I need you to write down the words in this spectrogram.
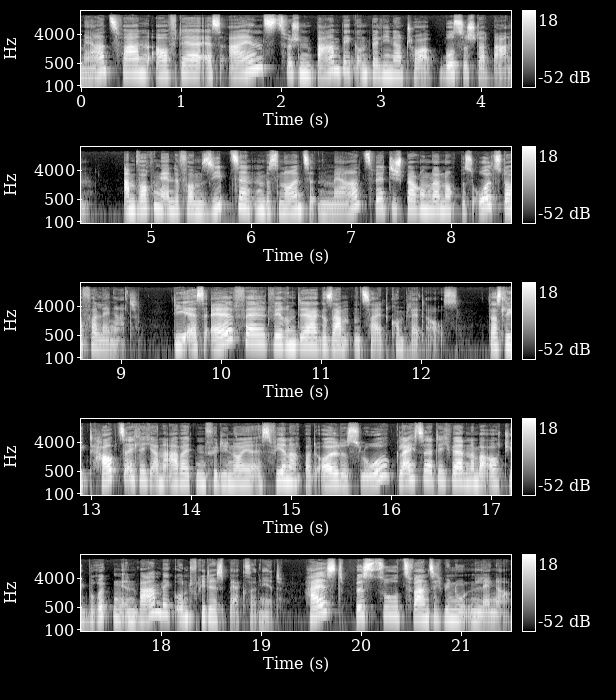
März fahren auf der S1 zwischen Barmbek und Berliner Tor Busse statt Bahn. Am Wochenende vom 17. bis 19. März wird die Sperrung dann noch bis Ohlsdorf verlängert. Die S11 fällt während der gesamten Zeit komplett aus. Das liegt hauptsächlich an Arbeiten für die neue S4 nach Bad Oldesloe. Gleichzeitig werden aber auch die Brücken in Barmbek und Friedrichsberg saniert. Heißt bis zu 20 Minuten länger.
